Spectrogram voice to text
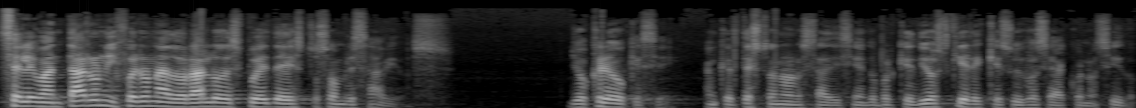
se levantaron y fueron a adorarlo después de estos hombres sabios. Yo creo que sí, aunque el texto no lo está diciendo, porque Dios quiere que su Hijo sea conocido.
